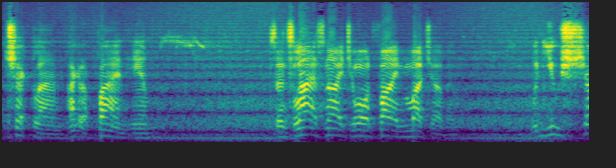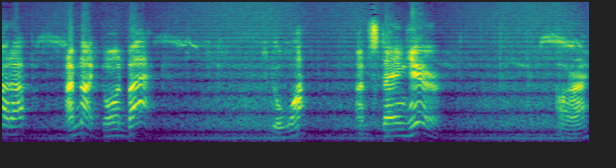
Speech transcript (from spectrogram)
That check line. I gotta find him. Since last night, you won't find much of him. Will you shut up? I'm not going back. You what? I'm staying here. All right.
